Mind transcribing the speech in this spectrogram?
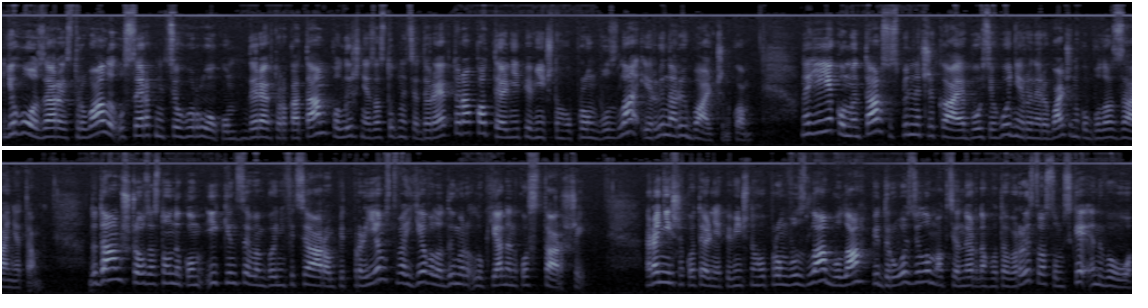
Його зареєстрували у серпні цього року. Директорка там, колишня заступниця директора котельні північного промвузла Ірина Рибальченко. На її коментар Суспільне чекає, бо сьогодні Ірина Рибальченко була зайнята. Додам, що засновником і кінцевим бенефіціаром підприємства є Володимир Лук'яненко-старший. Раніше котельня північного промвузла була підрозділом акціонерного товариства Сумське НВО,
